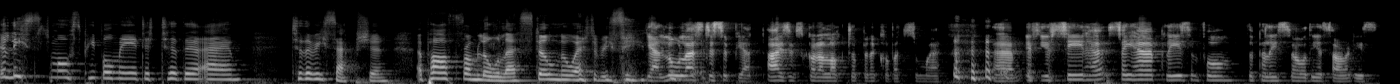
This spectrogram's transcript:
At least most people made it to the um to the reception, apart from Lola, still nowhere to be seen. Yeah, Lola's disappeared. Isaac's got her locked up in a cupboard somewhere. Um, if you've seen her, see her, please inform the police or the authorities.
